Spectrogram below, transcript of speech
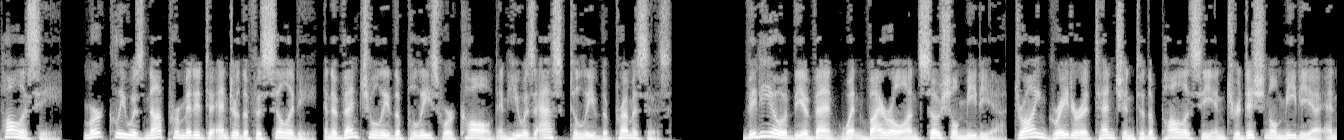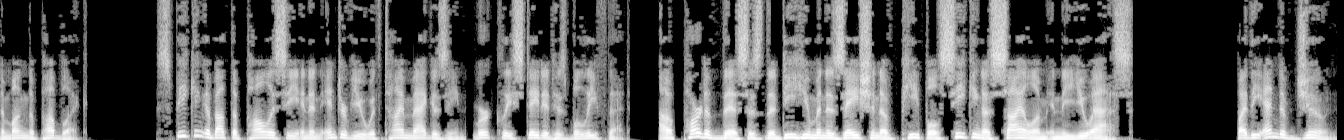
policy. Merkley was not permitted to enter the facility, and eventually the police were called and he was asked to leave the premises. Video of the event went viral on social media, drawing greater attention to the policy in traditional media and among the public. Speaking about the policy in an interview with Time magazine, Merkley stated his belief that, "...a part of this is the dehumanization of people seeking asylum in the U.S." By the end of June,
